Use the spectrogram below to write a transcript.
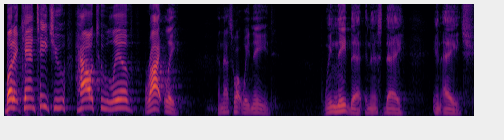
but it can teach you how to live rightly. And that's what we need. We need that in this day and age.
